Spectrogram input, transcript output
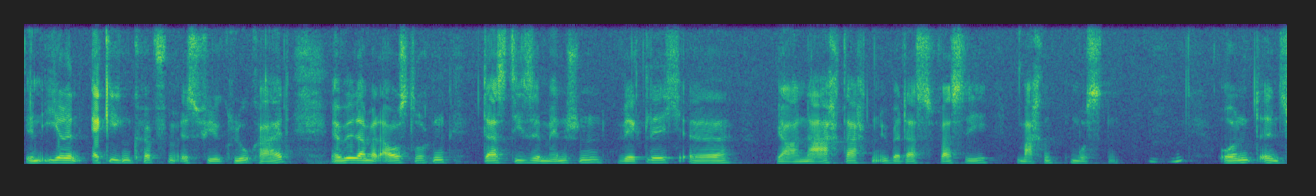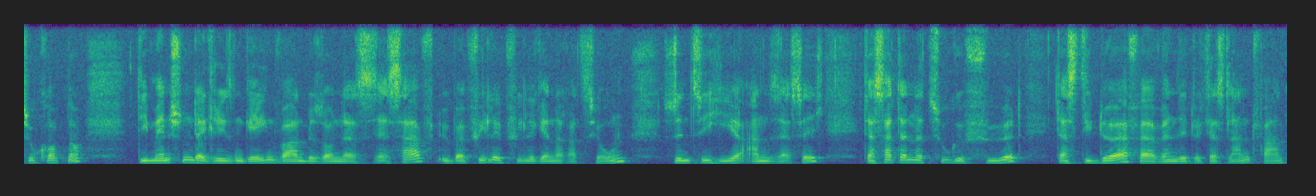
in ihren eckigen Köpfen ist viel Klugheit. Er will damit ausdrücken, dass diese Menschen wirklich äh, ja, nachdachten über das, was sie machen mussten. Mhm. Und hinzu kommt noch, die Menschen der Krisengegend waren besonders sesshaft. Über viele, viele Generationen sind sie hier ansässig. Das hat dann dazu geführt, dass die Dörfer, wenn sie durch das Land fahren,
